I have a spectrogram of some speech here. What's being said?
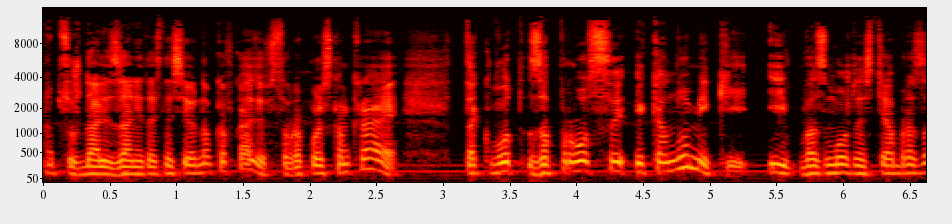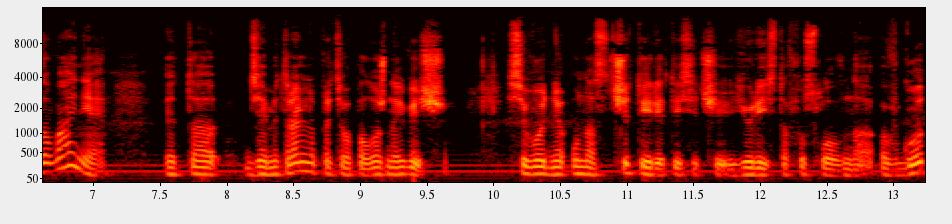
обсуждали занятость на Северном Кавказе, в Ставропольском крае. Так вот, запросы экономики и возможности образования – это диаметрально противоположные вещи. Сегодня у нас 4 тысячи юристов условно в год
